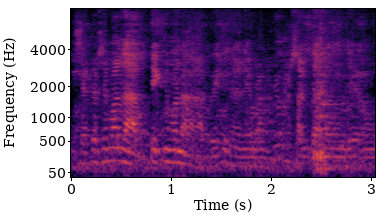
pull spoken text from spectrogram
Isa kasi man na, pick naman na, pwede na naman, sagda na hindi ang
